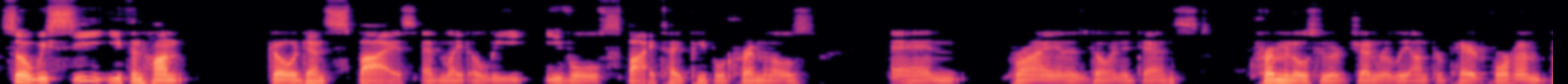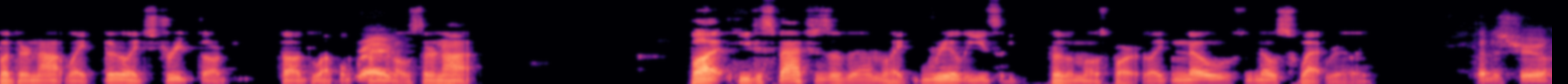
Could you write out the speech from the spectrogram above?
So we see Ethan Hunt go against spies and like elite evil spy type people, criminals, and Bryan is going against criminals who are generally unprepared for him, but they're not like they're like street thug thug level Right. criminals. They're not. But he dispatches of them like real easy for the most part. Like no no sweat really. That is true.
